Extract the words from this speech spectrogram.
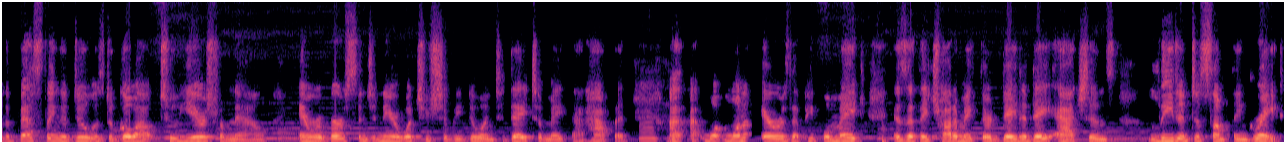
The best thing to do is to go out two years from now and reverse engineer what you should be doing today to make that happen. Mm-hmm. I, I, one of the errors that people make is that they try to make their day to day actions lead into something great.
